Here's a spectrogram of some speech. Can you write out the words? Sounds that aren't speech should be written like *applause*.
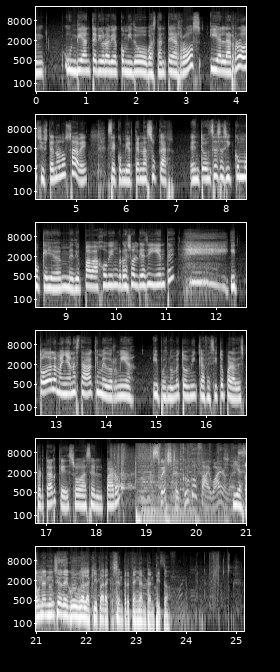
un día anterior había comido bastante arroz y el arroz, si usted no lo sabe, se convierte en azúcar. Entonces así como que me dio para abajo bien grueso al día siguiente y toda la mañana estaba que me dormía y pues no me tomé mi cafecito para despertar, que eso hace el paro. Switch to Google Fi Wireless. Y así, A un anuncio de Google aquí para que se entretengan tantito.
